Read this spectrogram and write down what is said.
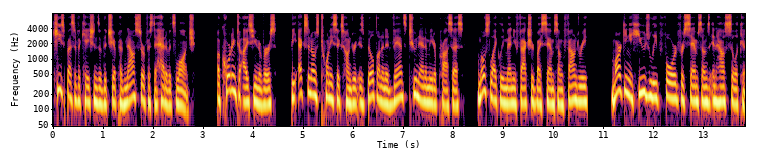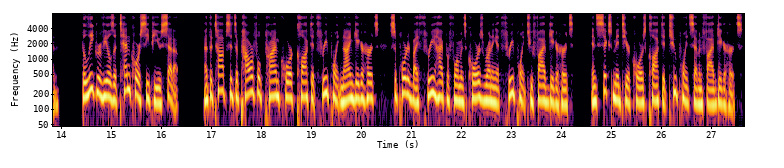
key specifications of the chip have now surfaced ahead of its launch. According to Ice Universe, the Exynos 2600 is built on an advanced 2nm process, most likely manufactured by Samsung Foundry, marking a huge leap forward for Samsung's in-house silicon. The leak reveals a 10-core CPU setup, at the top sits a powerful prime core clocked at 3.9 GHz, supported by three high-performance cores running at 3.25 GHz, and six mid-tier cores clocked at 2.75 GHz.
